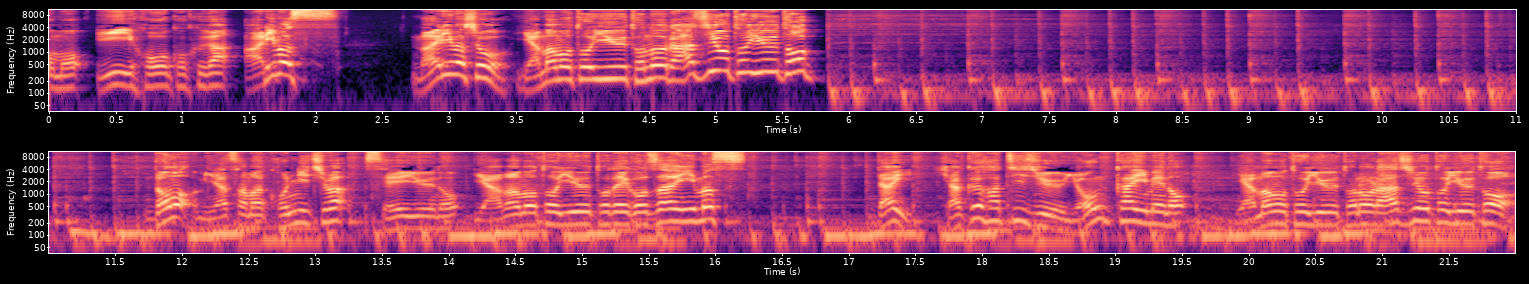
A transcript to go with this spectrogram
日もいい報告があります。参りましょう。山本優斗のラジオというと。どうも皆様こんにちは。声優の山本優斗でございます。第184回目の山本優斗のラジオというと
